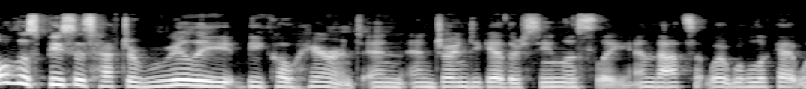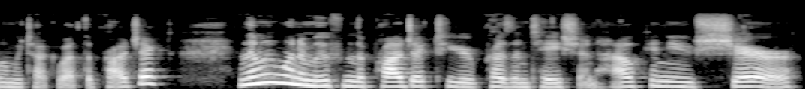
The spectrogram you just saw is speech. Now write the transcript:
all those pieces have to really be coherent and, and join together seamlessly. And that's what we'll look at when we talk about the project. And then we want to move from the project to your presentation. How can you share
